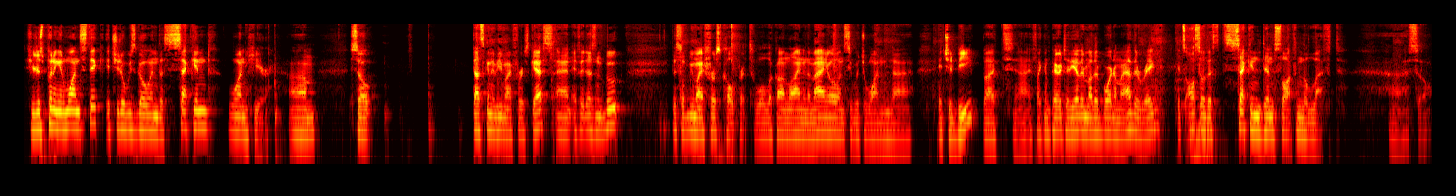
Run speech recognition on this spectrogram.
if you're just putting in one stick, it should always go in the second one here. Um, so that's going to be my first guess, and if it doesn't boot, this will be my first culprit. We'll look online in the manual and see which one uh, it should be, but uh, if I compare it to the other motherboard on my other rig, it's also the second DIMM slot from the left. Uh, so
